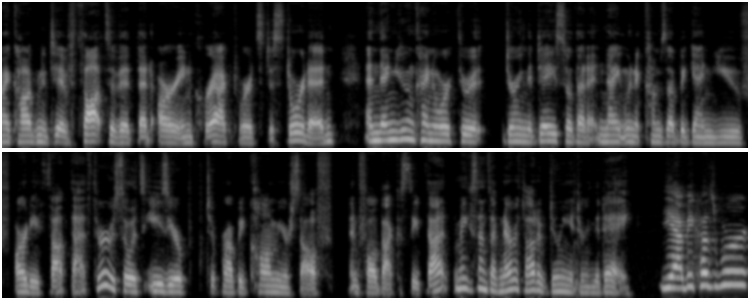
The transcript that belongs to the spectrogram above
my cognitive thoughts of it that are incorrect where it's distorted? And then you can kind of work through it during the day so that at night when it comes up again you've already thought that through. So it's easier to probably calm yourself and fall back asleep. That makes sense. I've never thought of doing it during the day yeah, because we're,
